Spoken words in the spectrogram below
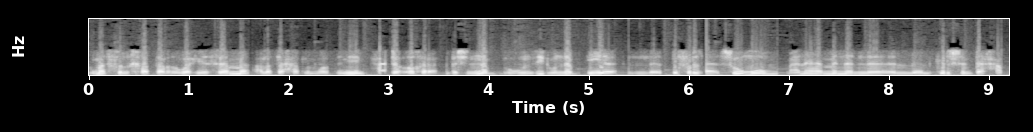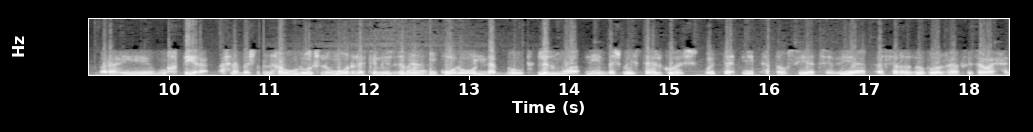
تمثل خطر وهي سامة على صحة المواطنين. حاجة أخرى باش ننبه ونزيد وننبه هي تفرز سموم معناها من الكرش نتاعها. راهي خطيرة إحنا باش نهولوش الأمور لكن يلزمها نقولوا وننبهوا للمواطنين باش ما يستهلكوهاش. وتأتي التوصيات هذه أثر ظهورها في سواحل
